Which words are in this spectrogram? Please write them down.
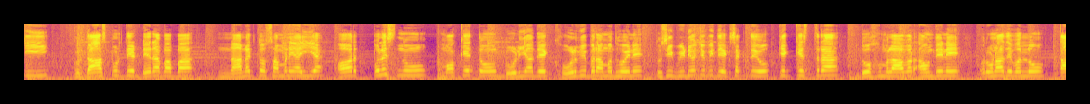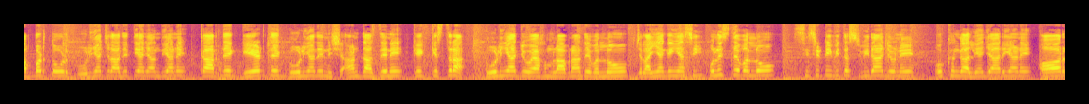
ਕਿ ਗੁਰਦਾਸਪੁਰ ਦੇ ਡੇਰਾ ਬਾਬਾ ਨਾਨਕ ਤੋਂ ਸਾਹਮਣੇ ਆਈ ਹੈ ਔਰ ਪੁਲਿਸ ਨੂੰ ਮੌਕੇ ਤੋਂ ਗੋਲੀਆਂ ਦੇ ਖੋਲ ਵੀ ਬਰਾਮਦ ਹੋਏ ਨੇ। ਤੁਸੀਂ ਵੀਡੀਓ 'ਚ ਵੀ ਦੇਖ ਸਕਦੇ ਹੋ ਕਿ ਕਿਸ ਤਰ੍ਹਾਂ ਦੋ ਹਮਲਾਵਰ ਆਉਂਦੇ ਨੇ ਔਰ ਉਹਨਾਂ ਦੇ ਵੱਲੋਂ ਤਾਬੜ ਤੋੜ ਗੋਲੀਆਂ ਚਲਾ ਦਿੱਤੀਆਂ ਜਾਂਦੀਆਂ ਨੇ। ਘਰ ਦੇ ਗੇਟ ਤੇ ਗੋਲੀਆਂ ਦੇ ਨਿਸ਼ਾਨ ਦੱਸਦੇ ਨੇ ਕਿ ਕਿਸ ਤਰ੍ਹਾਂ ਗੋਲੀਆਂ ਜੋ ਹੈ ਹਮਲਾਵਰਾਂ ਦੇ ਵੱਲੋਂ ਚਲਾਈਆਂ ਗਈਆਂ ਸੀ। ਪੁਲਿਸ ਦੇ ਵੱਲੋਂ ਸੀਸੀਟੀਵੀ ਤਸਵੀਰਾਂ ਜੋ ਨੇ, ਉਹ ਖੰਗਾਲੀਆਂ ਜਾ ਰਹੀਆਂ ਨੇ ਔਰ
